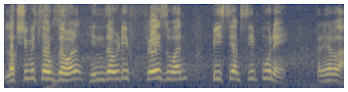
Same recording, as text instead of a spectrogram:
लक्ष्मी चौकजवळ Hinjewadi phase one P C M C Pune. तर हे बघा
